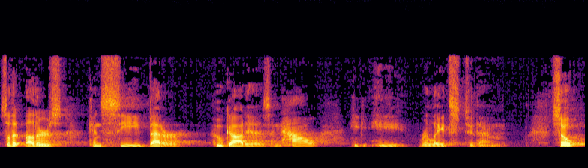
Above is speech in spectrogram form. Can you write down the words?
so that others can see better who God is and how he, he relates to them. So,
